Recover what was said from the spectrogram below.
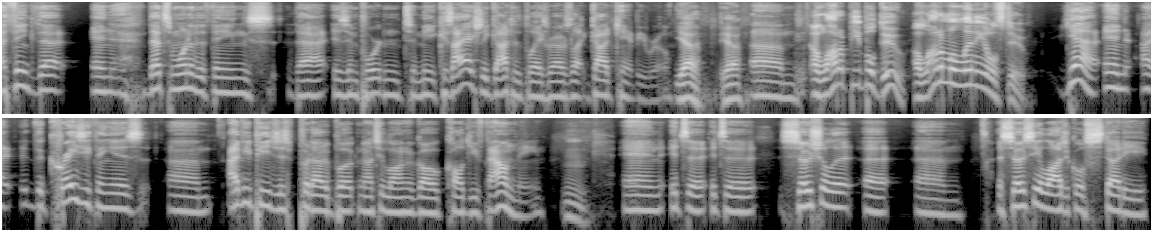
I think that and that's one of the things that is important to me because I actually got to the place where I was like, God can't be real. Yeah, yeah. Um, A lot of people do. A lot of millennials do. Yeah, and I the crazy thing is, um, IVP just put out a book not too long ago called "You Found Me," Mm. and it's a it's a social uh, um, a sociological study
